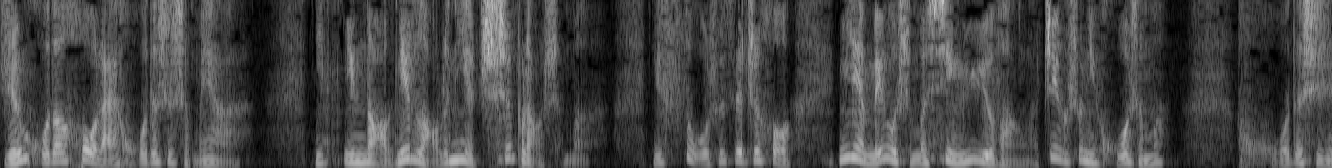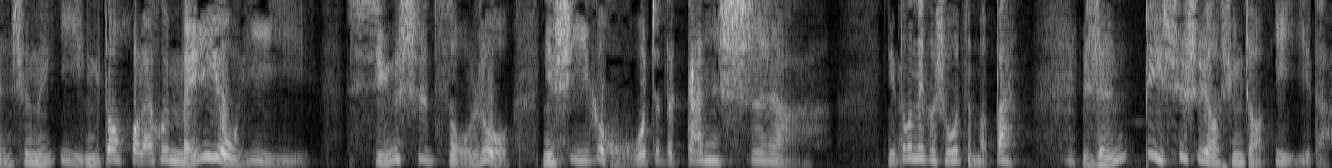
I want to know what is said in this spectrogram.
人活到后来，活的是什么呀？你你老你老了，你也吃不了什么。你四五十岁之后，你也没有什么性欲望了。这个时候你活什么？活的是人生的意义。你到后来会没有意义，行尸走肉，你是一个活着的干尸啊！你到那个时候怎么办？人必须是要寻找意义的。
